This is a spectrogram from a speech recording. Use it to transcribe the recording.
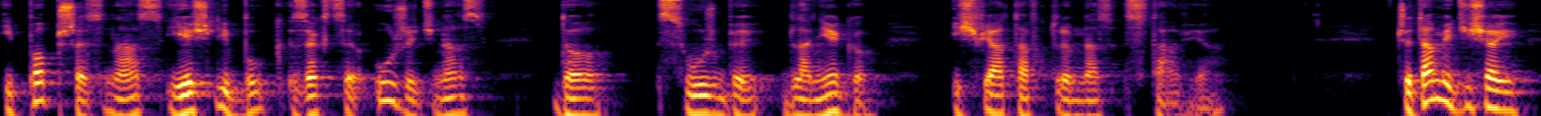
i poprzez nas, jeśli Bóg zechce użyć nas do służby dla Niego i świata, w którym nas stawia. Czytamy dzisiaj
